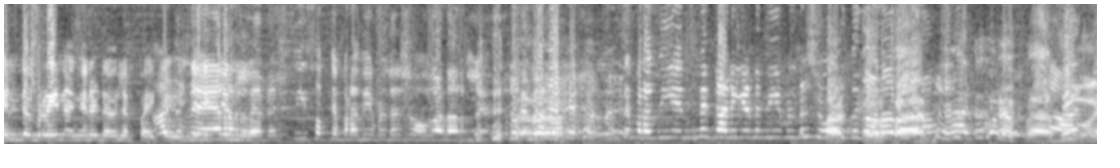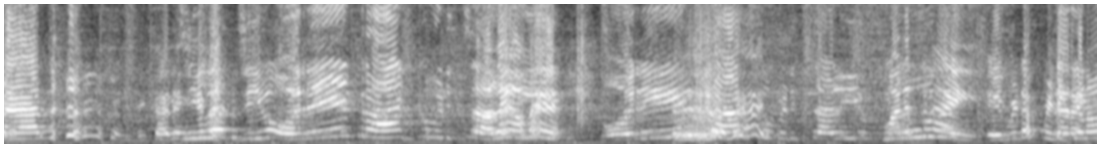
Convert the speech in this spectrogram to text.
എന്റെ- ബ്രെയിൻ അങ്ങനെ ഡെവലപ്പ് ആയി കഴിഞ്ഞിരിക്കുന്നു level. നീ സത്യം പറഞ്ഞ ഇവളുടെ ഷോ കാണാറില്ല? സത്യം പറഞ്ഞ നീ എന്നെ കാണിക്കണ്ട നീ ഇവളുടെ ഷോ എടുത്ത്. കാണാറില്ല. ഒരേ ട്രാക്ക് ഒരേ ട്രാക്ക് മനസ്സിലായി. എവിടെ പിടിക്കണോ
